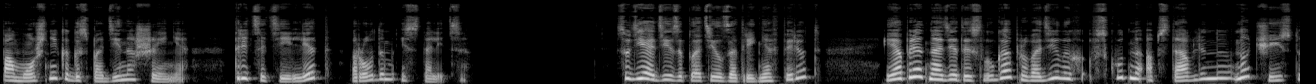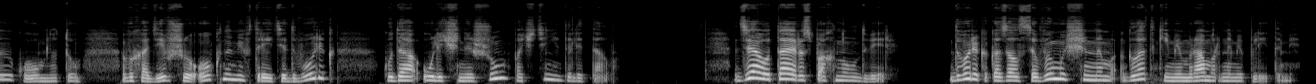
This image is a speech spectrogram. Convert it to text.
помощника господина Шеня, 30 лет, родом из столицы. Судья Ди заплатил за три дня вперед, и опрятно одетый слуга проводил их в скудно обставленную, но чистую комнату, выходившую окнами в третий дворик, куда уличный шум почти не долетал. Дзяо Тай распахнул дверь. Дворик оказался вымощенным гладкими мраморными плитами.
